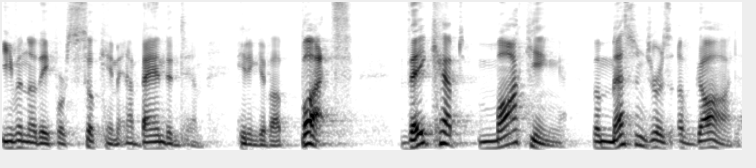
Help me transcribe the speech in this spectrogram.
Even though they forsook him and abandoned him, he didn't give up. But they kept mocking the messengers of God,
